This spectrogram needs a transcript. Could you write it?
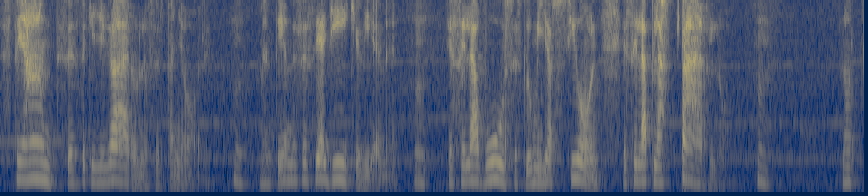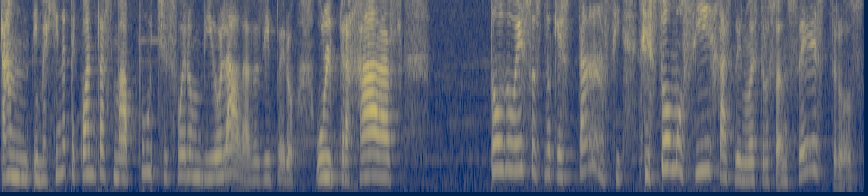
Es de antes, es de que llegaron los españoles. Mm. ¿Me entiendes? Es de allí que viene. Mm es el abuso, es la humillación, es el aplastarlo. Hmm. ¿No? Tan, imagínate cuántas mapuches fueron violadas, así, pero ultrajadas. Todo eso es lo que está. Si, si somos hijas de nuestros ancestros,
